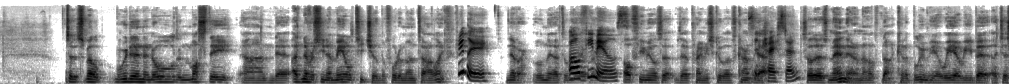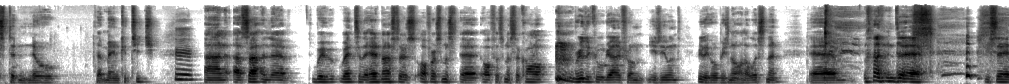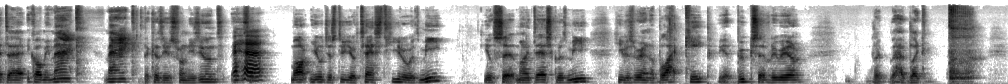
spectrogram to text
So it smelled wooden and old and musty, and uh, I'd never seen a male teacher before in my entire life. Really? Never. Only only All ever- females. All females at the primary school I was That's currently at. interesting. So there was men there, and that- that kind of blew me away a wee bit. I just didn't know that men could teach. And I sat in the. We went to the headmaster's office, uh, office, Mr. Connell, really cool guy from New Zealand. Really hope he's not on a listening. Um, and uh, he said uh, he called me Mac, Mac, because he was from New Zealand. And he said, Uh-huh. Mark, you'll just do your test here with me. You'll sit at my desk with me. He was wearing a black cape. He had books everywhere. like, they had like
